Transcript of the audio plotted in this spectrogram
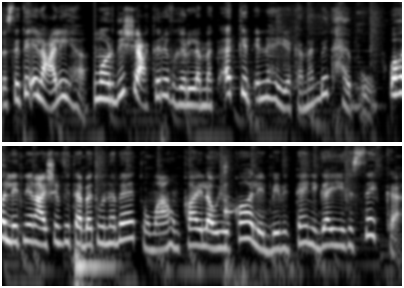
بس تقل عليها. وما رضيش يعترف غير لما اتأكد إن هي كمان بتحبه. وهو الاتنين عايشين في تبات ونبات ومعاهم كايلا ويقال البيبي التاني جاي في السكة.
